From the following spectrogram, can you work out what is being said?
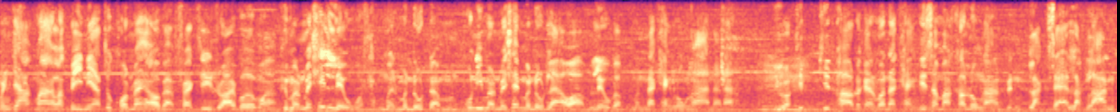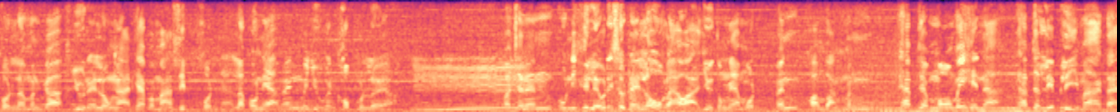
มันยากมากแล้วปีเนี้ยทุกคนแม่งเอาแบบ factory driver มา คือมันไม่ใช่เร็วเหมือนมนุษย์อะมันพวกนี้มันไม่ใช่มนุษย์แล้วอะมันเร็วแบบเหมือนนักแข่งโรงงานอะนะอืมดูว่าคิดคิดภาพแล้วกันว่านักแข่งที่สมัครเข้าโรงงานเป็นหลักแสนหลักล้านคนแล้วมันก็อยู่ในโรงงานแค่ประมาณ 10 คนอะแล้วพวกเนี้ยแม่งมาอยู่กันครบหมดเลยอะ อืมเพราะฉะนั้นพวกนี้คือเร็วที่สุดในโลกแล้วอะอยู่ตรงเนี้ยหมดเพราะฉะนั้นความหวังมันแทบจะมองไม่เห็นอะแทบจะลิบหลี่มากแต่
